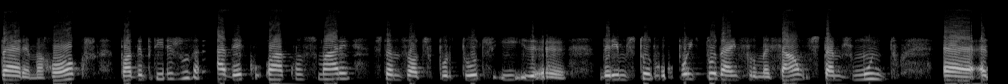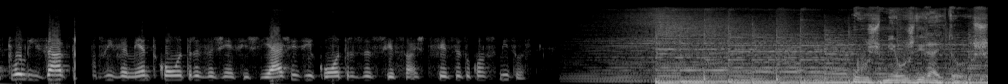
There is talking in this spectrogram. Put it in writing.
para Marrocos, podem pedir ajuda à DECO ou à Consumarem. Estamos ao dispor de todos e uh, daremos todo o apoio, toda a informação. Estamos muito uh, atualizados exclusivamente com outras agências de viagens e com outras associações de defesa do consumidor. Os meus direitos.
